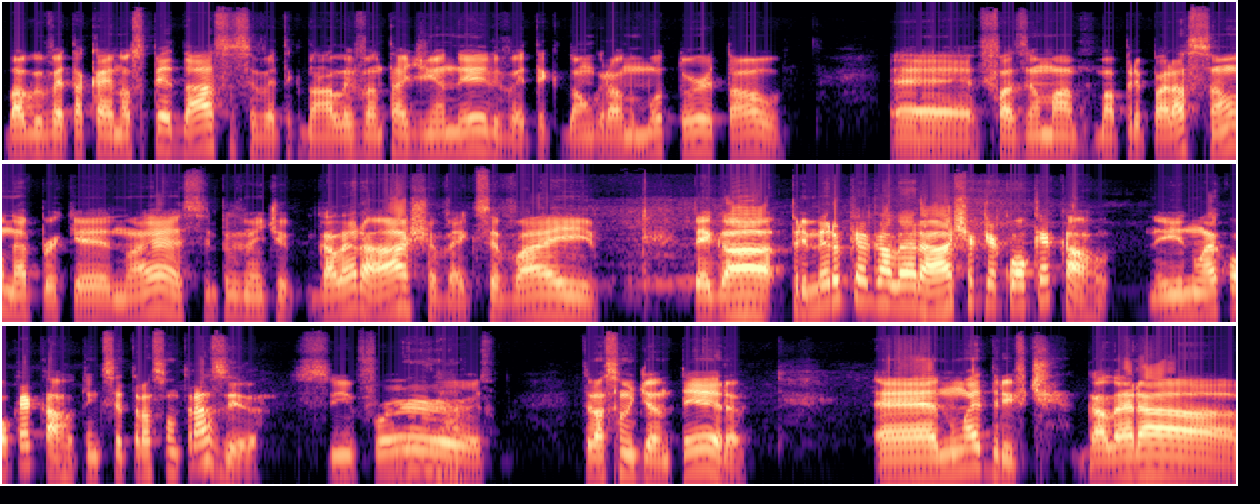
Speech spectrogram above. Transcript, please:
bagulho vai estar tá caindo aos pedaços, você vai ter que dar uma levantadinha nele, vai ter que dar um grau no motor e tal, é, fazer uma, uma preparação, né? Porque não é simplesmente. Galera acha, velho, que você vai pegar. Primeiro que a galera acha que é qualquer carro. E não é qualquer carro, tem que ser tração traseira. Se for Exato. tração dianteira, é, não é drift. Galera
